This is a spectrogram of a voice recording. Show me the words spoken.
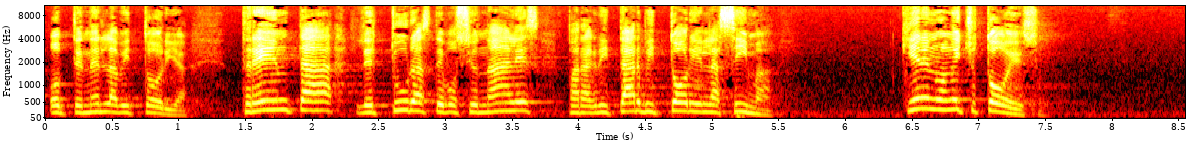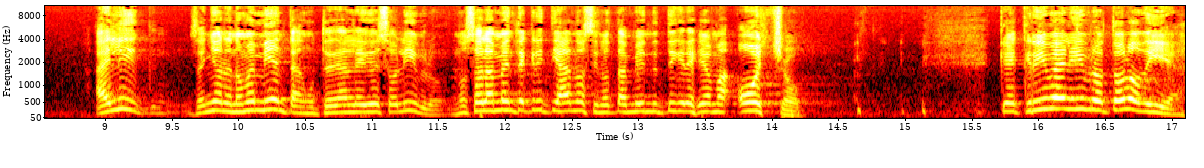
obtener la victoria, 30 lecturas devocionales para gritar victoria en la cima? ¿Quiénes no han hecho todo eso? señores, no me mientan, ustedes han leído esos libros, no solamente cristianos, sino también de un tigre que se llama Ocho que escribe el libro todos los días.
